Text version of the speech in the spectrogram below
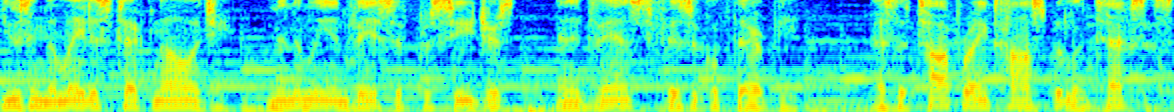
using the latest technology, minimally invasive procedures, and advanced physical therapy as the top ranked hospital in Texas,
